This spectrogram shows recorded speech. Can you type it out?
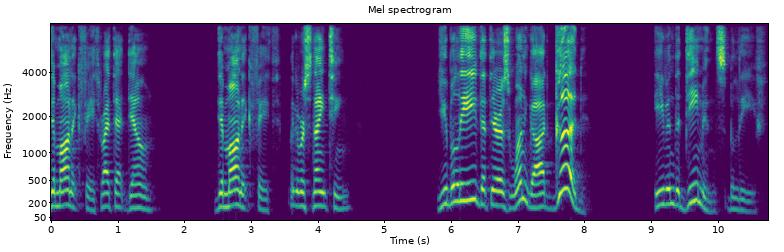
Demonic faith. Write that down. Demonic faith. Look at verse 19. You believe that there is one God, good. Even the demons believe.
